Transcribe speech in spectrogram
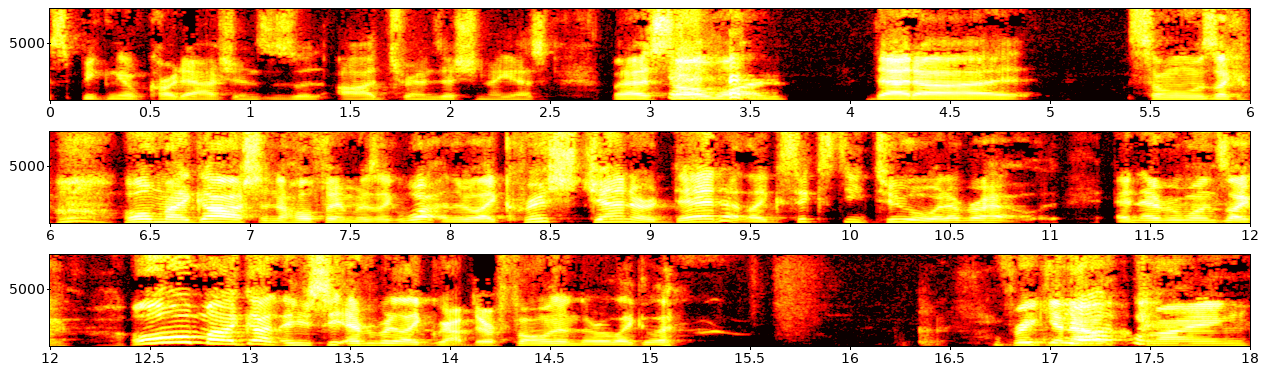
Speaking of Kardashians, this is an odd transition, I guess. But I saw one that uh someone was like, "Oh my gosh!" and the whole family was like, "What?" and they're like, kris Jenner dead at like 62 or whatever," and everyone's like, "Oh my god!" and you see everybody like grab their phone and they're like, freaking yeah. out, crying,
